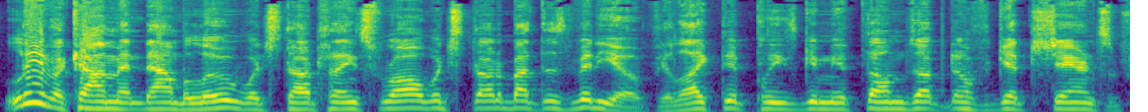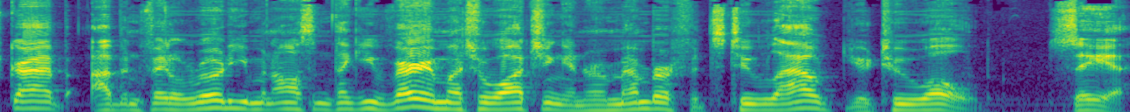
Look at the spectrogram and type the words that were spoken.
Leave a comment down below what you thought tonight's Raw, what you thought about this video. If you liked it, please give me a thumbs up. Don't forget to share and subscribe. I've been Fatal Roadie. You've been awesome. Thank you very much for watching. And remember, if it's too loud, you're too old. See ya.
